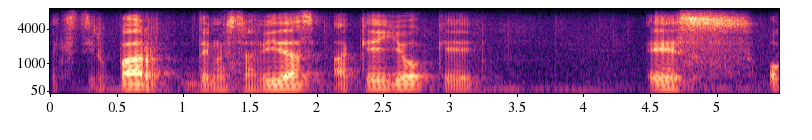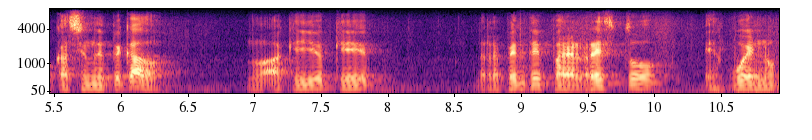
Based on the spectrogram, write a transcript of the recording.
extirpar de nuestras vidas aquello que es ocasión de pecado, ¿no? aquello que de repente para el resto es bueno,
